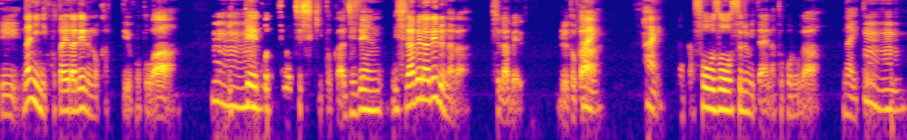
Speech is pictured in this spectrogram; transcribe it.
て、何に答えられるのかっていうことは、うんうんうん一定こっちの知識とか事前に調べられるなら調べるとか、はいはい。なんか想像するみたいなところがないと、うんうん。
